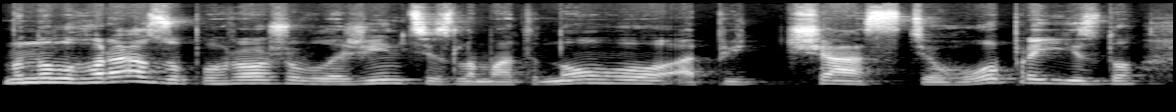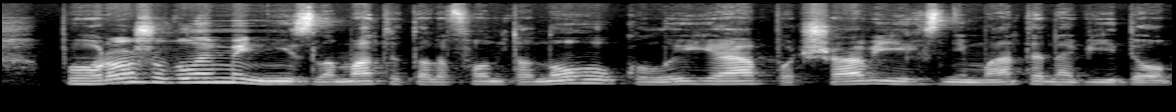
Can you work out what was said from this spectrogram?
Минулого разу погрожували жінці зламати ногу, а під час цього приїзду погрожували мені зламати телефон та ногу, коли я почав їх знімати на відео.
